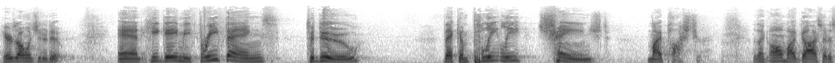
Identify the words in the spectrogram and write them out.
here's what I want you to do. And he gave me three things to do that completely changed my posture. Like, oh my gosh, that is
